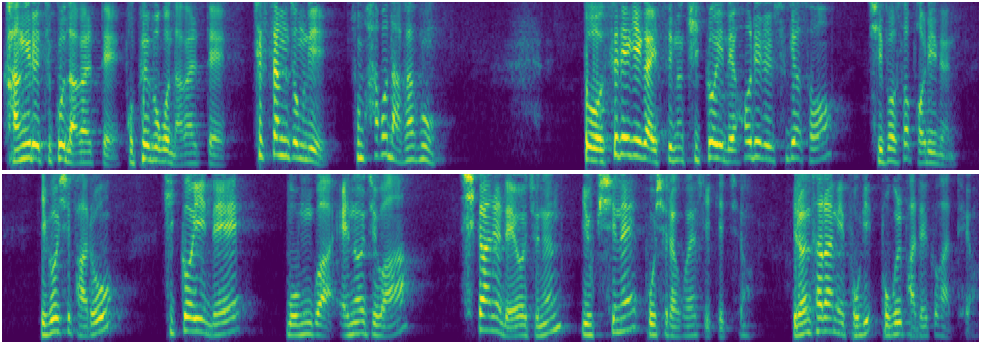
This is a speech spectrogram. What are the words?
강의를 듣고 나갈 때, 법회 보고 나갈 때 책상 정리 좀 하고 나가고 또 쓰레기가 있으면 기꺼이 내 허리를 숙여서 집어서 버리는 이것이 바로 기꺼이 내 몸과 에너지와 시간을 내어주는 육신의 보시라고 할 수 있겠죠. 이런 사람이 복이, 복을 받을 것 같아요.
